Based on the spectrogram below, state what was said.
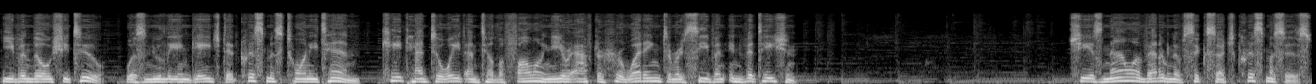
Even though she too, was newly engaged at Christmas 2010, Kate had to wait until the following year after her wedding to receive an invitation. She is now a veteran of six such Christmases.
